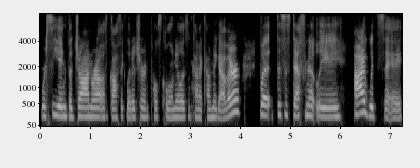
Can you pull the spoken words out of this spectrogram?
we're seeing the genre of Gothic literature and post-colonialism kind of come together. But this is definitely, I would say,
